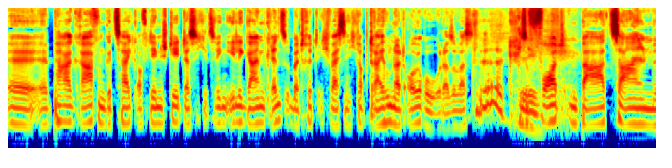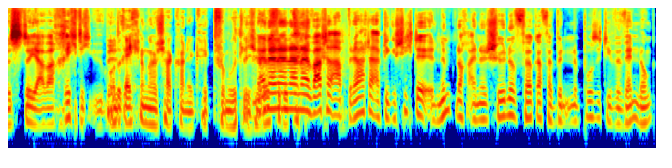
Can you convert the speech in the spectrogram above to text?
äh, Paragraphen gezeigt, auf denen steht, dass ich jetzt wegen illegalem Grenzübertritt, ich weiß nicht, ich glaube 300 Euro oder sowas, Wirklich? sofort im Bar zahlen müsste. Ja, war richtig übel. Und Rechnung hast du keine gekriegt, vermutlich. Nein, nein, nein, nein, nein, warte ab, warte ab. Die Geschichte nimmt noch eine schöne, völkerverbindende, positive Wendung.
